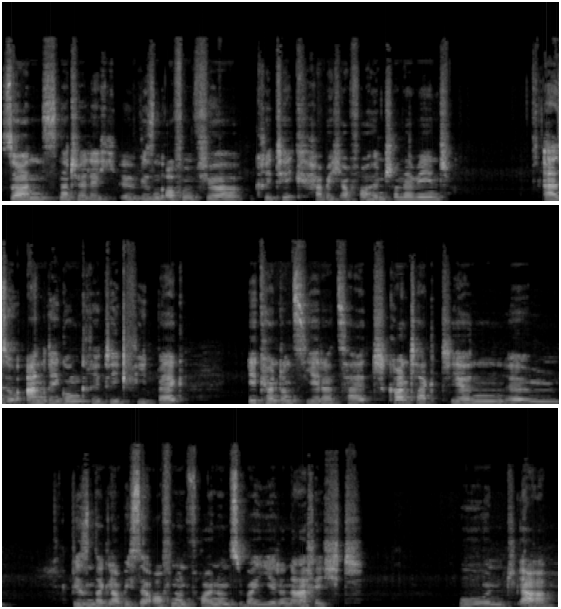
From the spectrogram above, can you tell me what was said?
Sonst natürlich, äh, wir sind offen für Kritik, habe ich auch vorhin schon erwähnt. Also Anregungen, Kritik, Feedback. Ihr könnt uns jederzeit kontaktieren. Ähm, wir sind da, glaube ich, sehr offen und freuen uns über jede Nachricht. Und ja,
